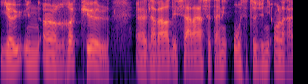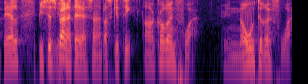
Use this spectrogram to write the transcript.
Il y a eu une- un recul euh, de la valeur des salaires cette année aux États-Unis, on le rappelle. Puis c'est super Yeah. intéressant parce que, tu sais, encore une fois, une autre fois,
